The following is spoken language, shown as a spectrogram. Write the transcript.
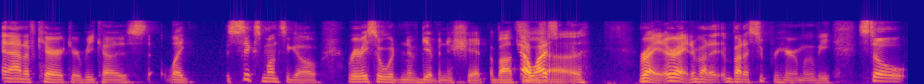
and out of character because like six months ago, Raisa wouldn't have given a shit about Yeah, the why- uh, right, right about a, about a superhero movie. So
